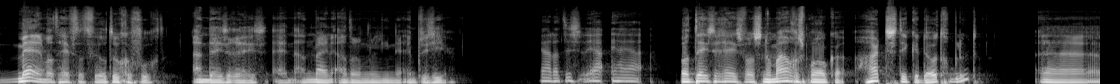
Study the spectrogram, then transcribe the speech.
man, wat heeft dat veel toegevoegd aan deze race en aan mijn adrenaline en plezier. Ja, dat is... Ja, ja, ja. Want deze race was normaal gesproken hartstikke doodgebloed. Eh,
